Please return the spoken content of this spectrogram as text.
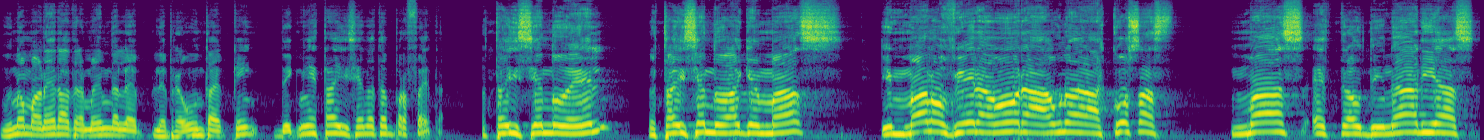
de una manera tremenda le, pregunta, ¿de quién está diciendo este profeta? ¿No está diciendo de él? ¿No está diciendo de alguien más? Y manos viene ahora una de las cosas más extraordinarias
